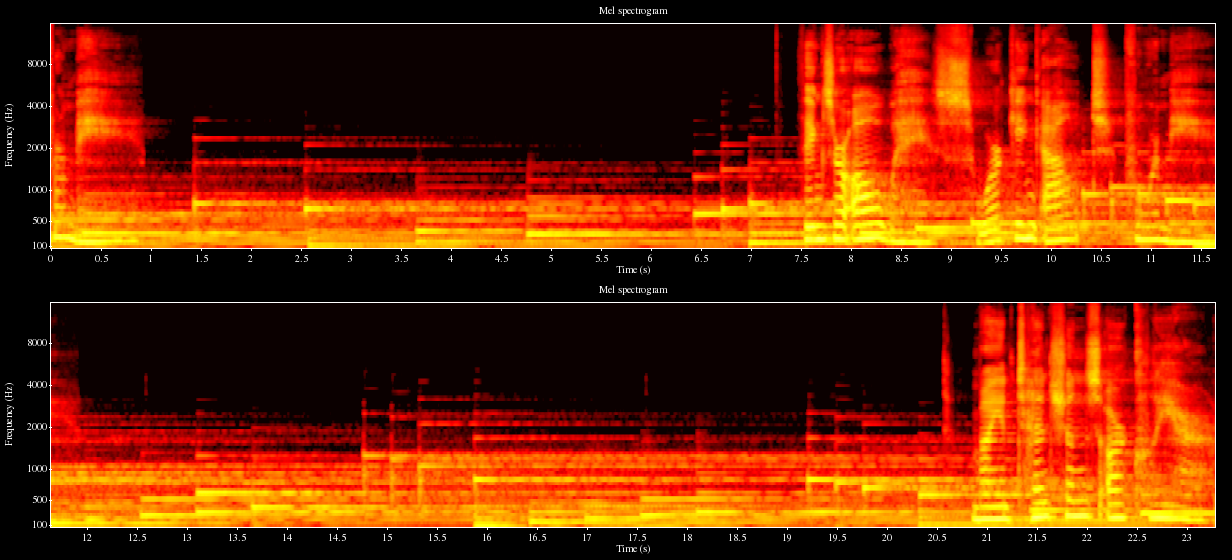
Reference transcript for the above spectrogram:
for me. Things are always working out for me. My intentions are clear.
